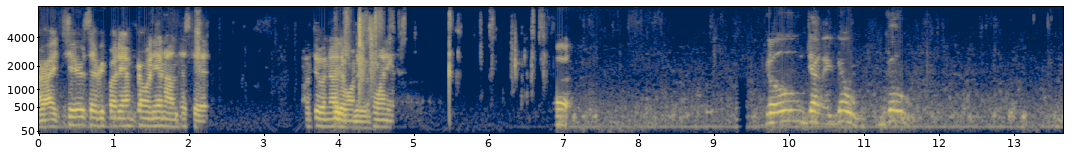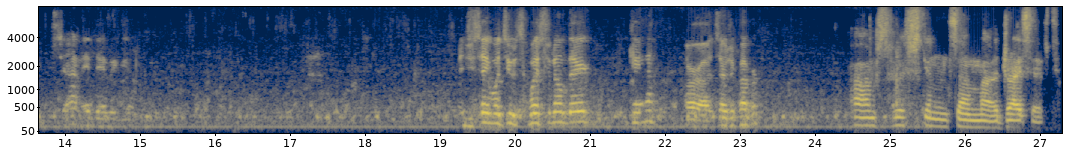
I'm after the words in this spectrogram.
All right, cheers, everybody. I'm going in on this hit. I'll do another cheers, one at 20. Go, Johnny, go, go. Johnny, there we go. Did you say what you was squishing over there, Kana? Or uh, Sergeant Pepper? I'm squishing some uh, dry sift.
